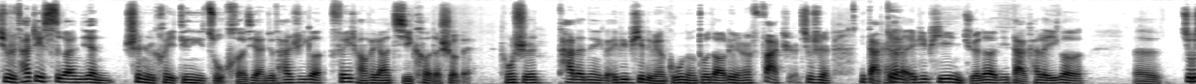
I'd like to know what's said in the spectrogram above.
就是它这四个按键甚至可以定义组合键，就它是一个非常非常极客的设备。同时，它的那个 A P P 里面功能多到令人发指，就是你打开它的 A P P，你觉得你打开了一个，呃，就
